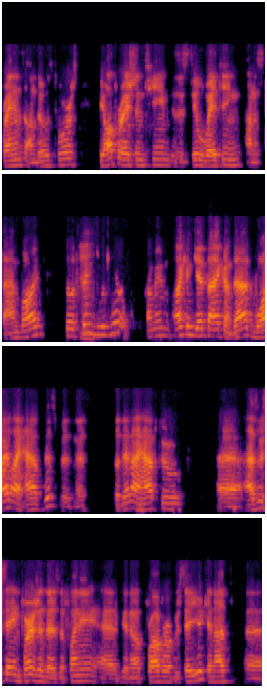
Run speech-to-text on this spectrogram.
friends on those tours. The operation team is still waiting on a standby, so things would work. I mean, I can get back on that while I have this business. So then I have to, uh, as we say in Persian, there's a funny, uh, you know, proverb. We say you cannot uh,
